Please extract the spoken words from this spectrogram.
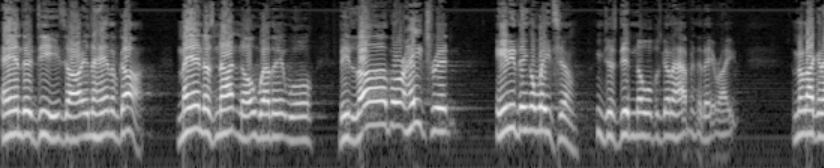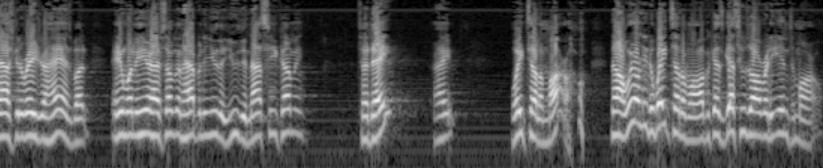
and their deeds are in the hand of God. Man does not know whether it will be love or hatred. Anything awaits him. He just didn't know what was going to happen today, right? I'm not going to ask you to raise your hands, but anyone here have something happen to you that you did not see coming today? Right? Wait till tomorrow. No, we don't need to wait till tomorrow because guess who's already in tomorrow?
